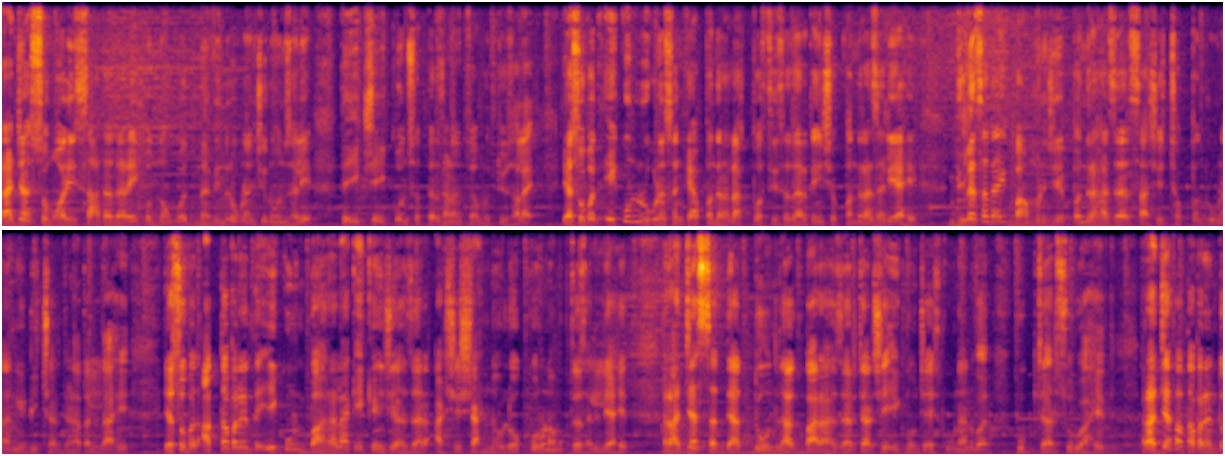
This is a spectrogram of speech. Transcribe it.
राज्यात सोमवारी सात हजार एकोणनव्वद नवीन रुग्णांची नोंद झाली ते एकशे एकोणसत्तर जणांचा मृत्यू झालाय. यासोबत एकूण रुग्णसंख्या पंधरा लाख पस्तीस हजार तीनशे पंधरा झाली आहे. दिलासादायक बाब म्हणजे पंधरा हजार सहाशे छप्पन रुग्णांनी डिस्चार्ज देण्यात आलेला आहे. यासोबत आतापर्यंत एकूण बारा लाख एक्क्याऐंशी हजार आठशे शहाण्णव लोक कोरोनामुक्त झालेले आहेत. राज्यात सध्या दोन लाख बारा हजार चारशे एकोणचाळीस रुग्णांवर उपचार सुरू आहेत. राज्यात आतापर्यंत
